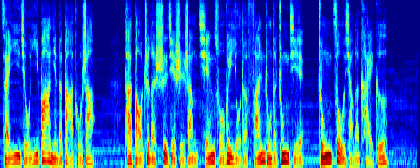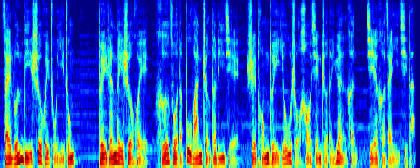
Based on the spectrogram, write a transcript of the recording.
在一九一八年的大屠杀，他导致了世界史上前所未有的繁荣的终结中奏响了凯歌。在伦理社会主义中，对人类社会合作的不完整的理解是同对游手好闲者的怨恨结合在一起的。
